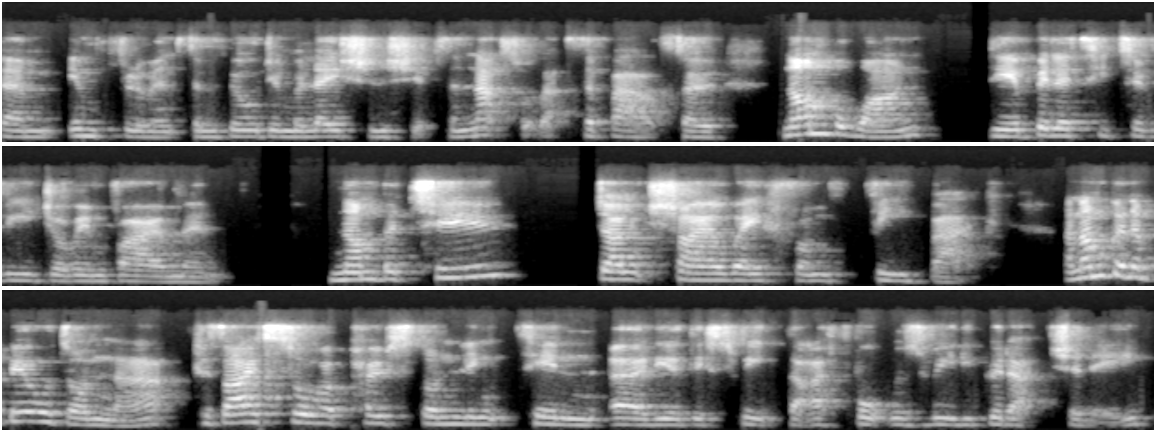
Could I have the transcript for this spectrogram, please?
um, influence and building relationships and that's what that's about. So number one the ability to read your environment. Number two don't shy away from feedback. And i'm going to build on that because i saw a post on linkedin earlier this week that i thought was really good actually.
